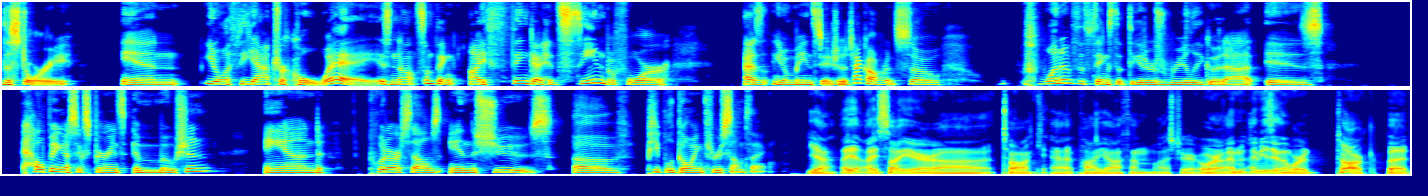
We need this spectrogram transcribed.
the story in you know a theatrical way is not something i think i had seen before as you know main stage at a tech conference. So one of the things that theater is really good at is helping us experience emotion and put ourselves in the shoes of people going through something. Yeah, I, I saw your uh, talk at PyGotham last year, or I'm I'm using the word talk, but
